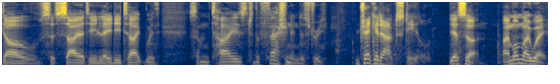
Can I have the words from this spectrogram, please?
dull society lady type with some ties to the fashion industry. Check it out, Steele. Yes, sir. I'm on my way.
